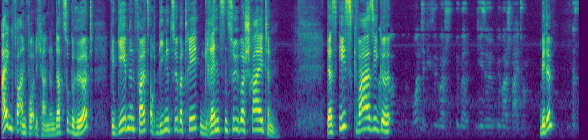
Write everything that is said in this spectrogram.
eigenverantwortlich handeln. Und dazu gehört, gegebenenfalls auch Dinge zu übertreten, Grenzen zu überschreiten. Das ist quasi. Ge Gott wollte diese, Über über diese Überschreitung. Bitte? Das,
